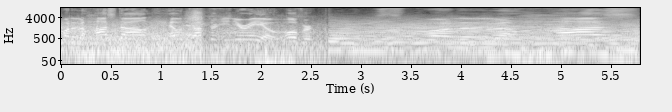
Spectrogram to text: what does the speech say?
Spotted a hostile helicopter in your AO. Over. Spotted a hostile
